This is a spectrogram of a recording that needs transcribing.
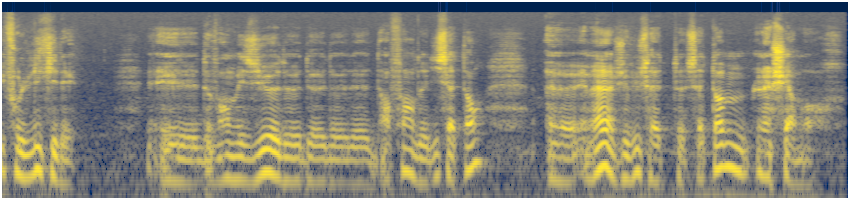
il faut le liquider. Et devant mes yeux d'enfant de, de, de 17 ans, euh, eh ben, j'ai vu cet homme lynché à mort.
